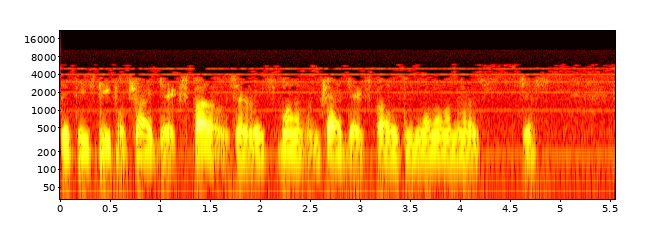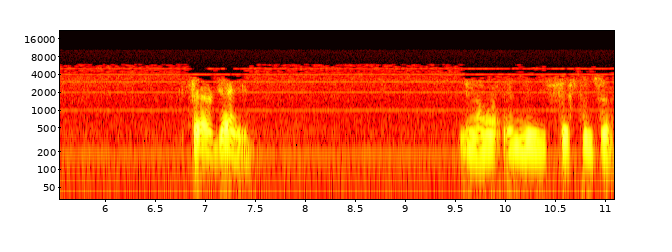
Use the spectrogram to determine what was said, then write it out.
that these people tried to expose, or at least one of them tried to expose, and the other one was just fair game. You know, in these systems of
